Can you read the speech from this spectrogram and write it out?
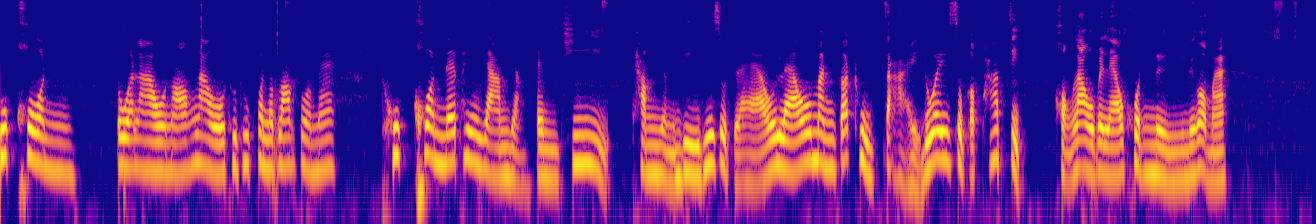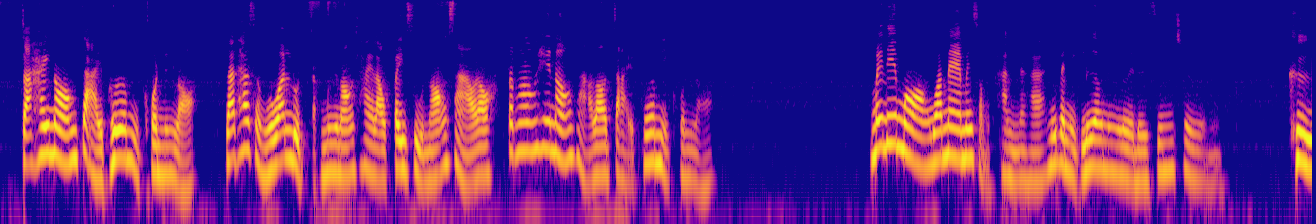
ทุกคนตัวเราน้องเราทุกๆคนรอบๆตัวแม่ ทุกคนได้พยายามอย่างเต็มที่ทำอย่างดีที่สุดแล้ว แล้วมันก็ถูกจ่ายด้วยสุขภาพจิตของเราไปแล้วคนหนึ่งนึกออกไหมจะให้น้องจ่ายเพิ่มอีกคนหนึ่งเหรอ แล้วถ้าสมมติว่าหลุดจากมือน้องชายเราไปสู่น้องสาวเรา ต้องต้องให้น้องสาวเราจ่ายเพิ่มอีกคนเหรอ ไม่ได้มองว่าแม่ไม่สำคัญนะคะ นี่เป็นอีกเรื่องหนึ่งเลยโดยสิ้นเชิง คือ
